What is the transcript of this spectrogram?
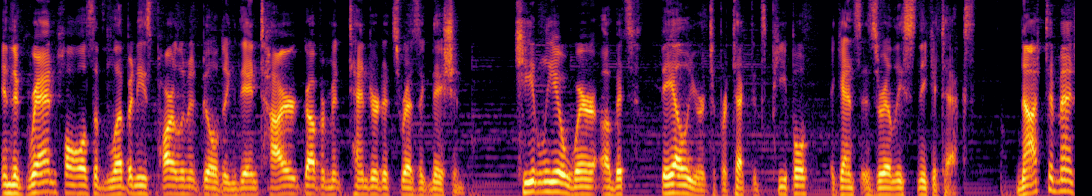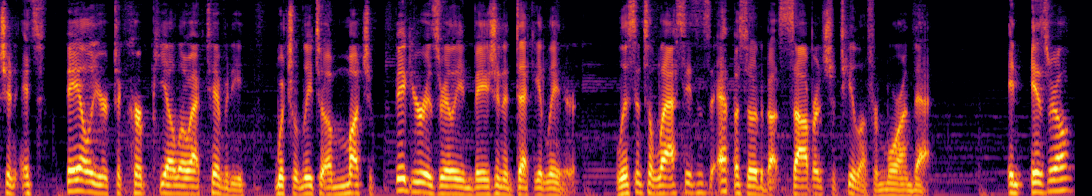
In the grand halls of the Lebanese parliament building, the entire government tendered its resignation, keenly aware of its failure to protect its people against Israeli sneak attacks, not to mention its failure to curb PLO activity, which would lead to a much bigger Israeli invasion a decade later. Listen to last season's episode about Sabra and Shatila for more on that. In Israel,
